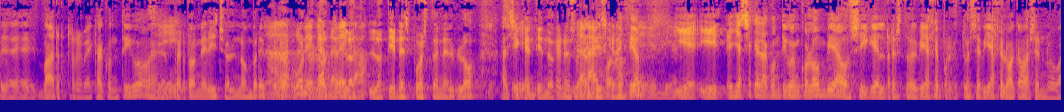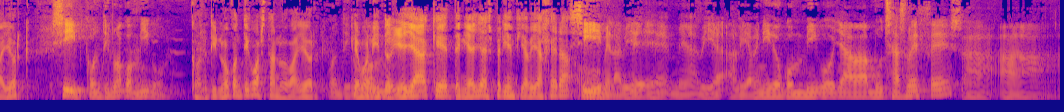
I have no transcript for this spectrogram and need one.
eh, va Rebeca contigo. eh, Sí. perdón, he dicho el nombre, Nada, pero bueno, lo, Rebeca. lo- lo tienes puesto en el blog, así Sí, que entiendo que no es una indiscreción. Y, y ella se queda contigo en Colombia o sigue el resto del viaje, porque tú ese viaje lo acabas en Nueva York. Sí, continúa conmigo. Continuó contigo hasta Nueva York. Continuó Qué bonito. conmigo. ¿Y ella que tenía ya experiencia viajera? Sí, o- me, la había, eh, me había, había venido conmigo ya muchas veces a, a-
